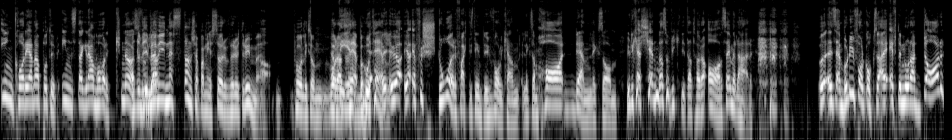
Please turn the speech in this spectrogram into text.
inkorgarna på typ Instagram har varit knökfulla. Alltså vi behöver ju nästan köpa mer serverutrymme Ja. på liksom vet. webbhotell. Jag, jag, jag, jag förstår faktiskt inte hur folk kan liksom ha den liksom, hur det kan kännas så viktigt att höra av sig med det här. Och eh, sen borde ju folk också, eh, efter några dagar,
